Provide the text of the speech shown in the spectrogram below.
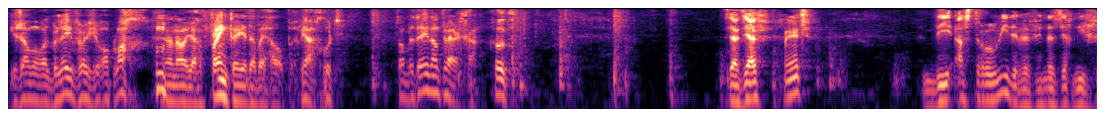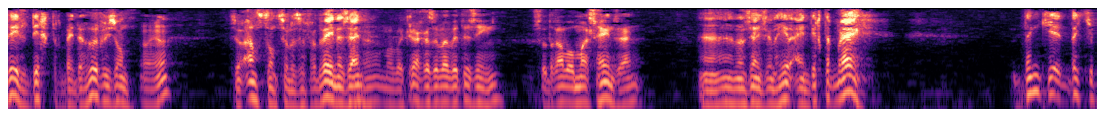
Je zou maar wat beleven als je op lag. Ja, nou ja, Frank kan je daarbij helpen. Ja, goed. Ik zal meteen aan het werk gaan. Goed. Zegt Jeff, Mitch? Die asteroïden bevinden zich nu veel dichter bij de horizon. Oh ja? Zo aanstonds zullen ze verdwenen zijn. ja? Maar we krijgen ze wel weer te zien. Zodra we om Mars heen zijn. Ja, dan zijn ze een heel eind dichterbij. Denk je dat je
